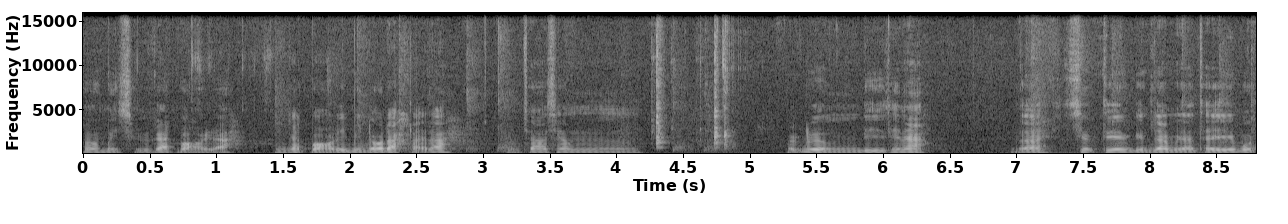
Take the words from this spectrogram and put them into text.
Thôi, mình sẽ cứ gạt bỏ đã. Mình gạt bỏ đi, mình đo đạc lại đã. Kiểm tra xem các đường đi thế nào. Đây, trước tiên kiểm tra mình đã thấy một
